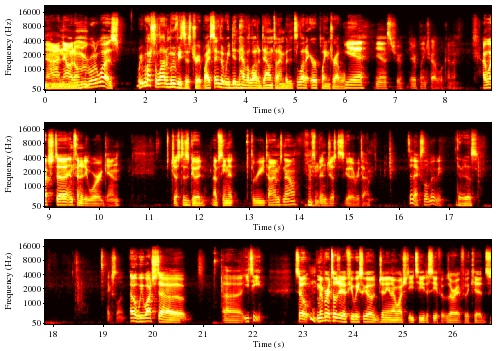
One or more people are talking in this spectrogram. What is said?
Ah, now I don't remember what it was. We watched a lot of movies this trip. I say that we didn't have a lot of downtime, but it's a lot of airplane travel. Yeah, yeah, that's true. The airplane travel kind of. I watched uh, Infinity War again. Just as good. I've seen it three times now. It's been just as good every time. It's an excellent movie. It is. Excellent. Oh, we watched uh, uh, E.T. So remember I told you a few weeks ago, Jenny and I watched E.T. to see if it was all right for the kids.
